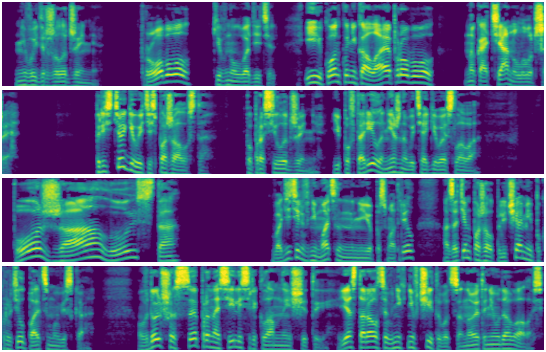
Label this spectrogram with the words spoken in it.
— не выдержала Дженни. «Пробовал», — кивнул водитель. «И иконку Николая пробовал, но качан лучше». «Пристегивайтесь, пожалуйста», — попросила Дженни и повторила, нежно вытягивая слова. «Пожалуйста». Водитель внимательно на нее посмотрел, а затем пожал плечами и покрутил пальцем у виска. Вдоль шоссе проносились рекламные щиты. Я старался в них не вчитываться, но это не удавалось.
